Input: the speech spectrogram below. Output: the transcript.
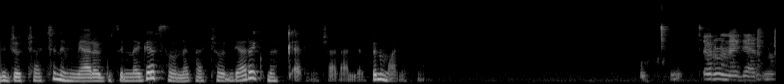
ልጆቻችን የሚያደርጉትን ነገር ሰውነታቸው እንዲያደርግ መፍቀድ መቻል አለብን ማለት ነው። ጥሩ ነገር ነው።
